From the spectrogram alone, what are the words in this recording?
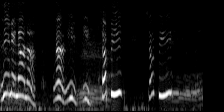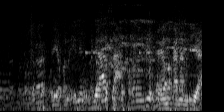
Nih nih nah nah. Nah nih nih sapi. Sapi. Iya, karena ini biasa. Kayak makanan dia.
